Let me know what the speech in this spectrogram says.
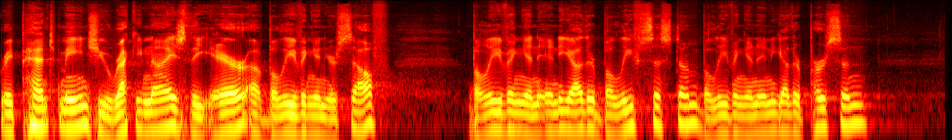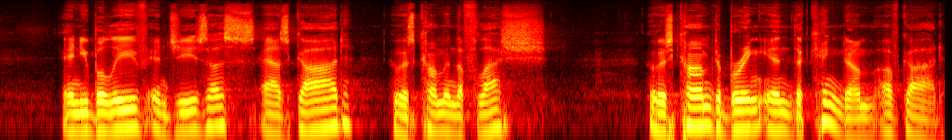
Repent means you recognize the error of believing in yourself, believing in any other belief system, believing in any other person, and you believe in Jesus as God who has come in the flesh, who has come to bring in the kingdom of God.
